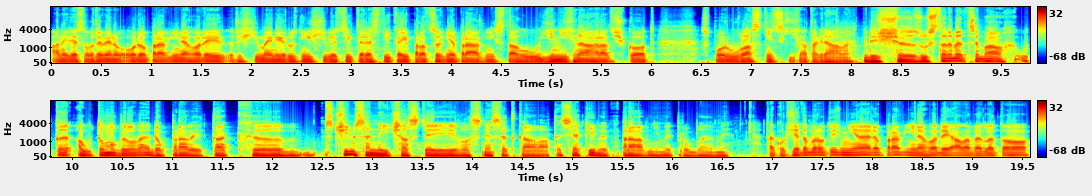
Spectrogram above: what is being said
a nejde samozřejmě jenom o dopravní nehody, řešíme i nejrůznější věci, které se týkají pracovně právních vztahů, jiných náhrad škod, sporů vlastnických a tak dále. Když zůstaneme třeba u té automobilové dopravy, tak eh, s čím se nejčastěji vlastně setkáváte? S jakými právními problémy? Tak určitě to budou ty zmíněné dopravní nehody, ale vedle toho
